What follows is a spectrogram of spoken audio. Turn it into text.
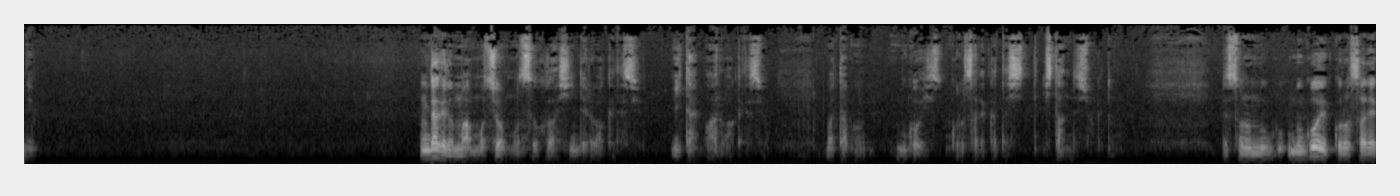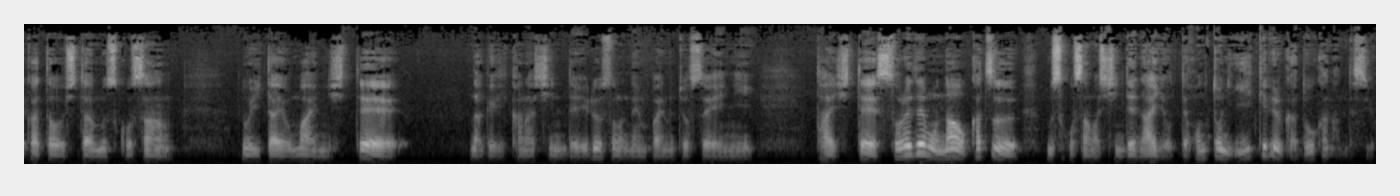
ね、だけどまあもちろん息子さん死んでるわけですよ遺体もあるわけですよ。まあ多分むごい殺され方ししたんでしょうけどでそのむごい殺され方をした息子さんの遺体を前にして嘆き悲しんでいるその年配の女性に対してそれでもなおかつ息子さんは死んでないよって本当に言い切れるかどうかなんですよ。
